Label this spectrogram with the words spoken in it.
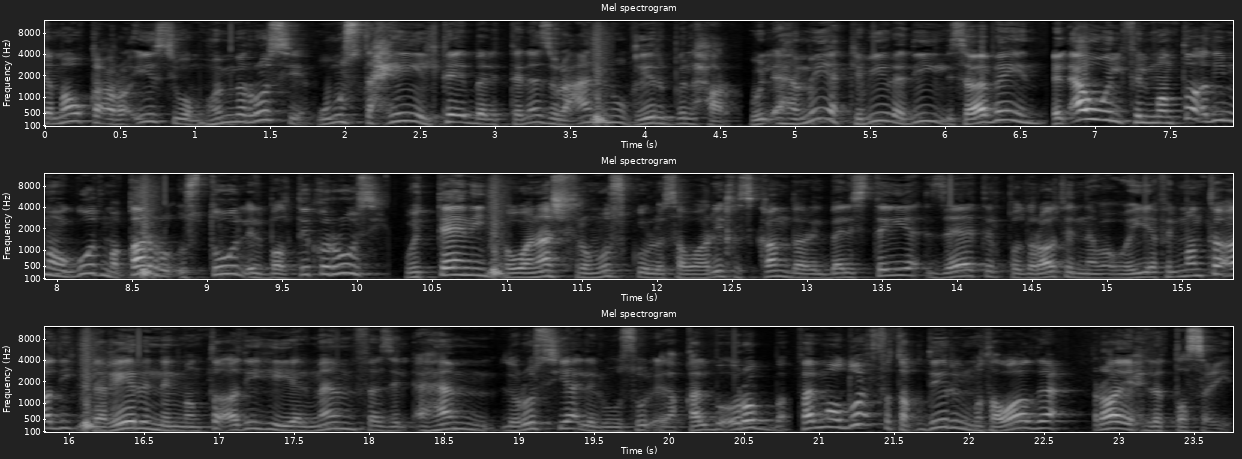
هي موقع رئيسي ومهم لروسيا ومستحيل تقبل التنازل عنه غير بالحرب. والأهمية الكبيرة دي لسببين. الأول في المنطقة دي موجود مقر أسطول البلطيق الروسي والتاني هو نشر موسكو لصواريخ اسكندر البالستية ذات القدرات النووية في المنطقة دي. ده غير إن المنطقة دي هي المنفذ الأهم لروسيا للوصول إلى قلب أوروبا. فالموضوع في تقدير المتواضع رايح للتصعيد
